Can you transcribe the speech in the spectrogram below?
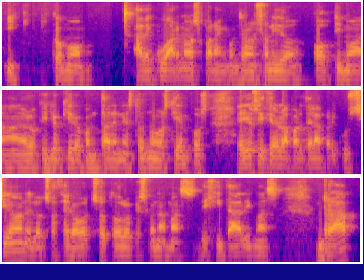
y, cómo adecuarnos para encontrar un sonido óptimo a lo que yo quiero contar en estos nuevos tiempos. Ellos hicieron la parte de la percusión, el 808, todo lo que suena más digital y más rap.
